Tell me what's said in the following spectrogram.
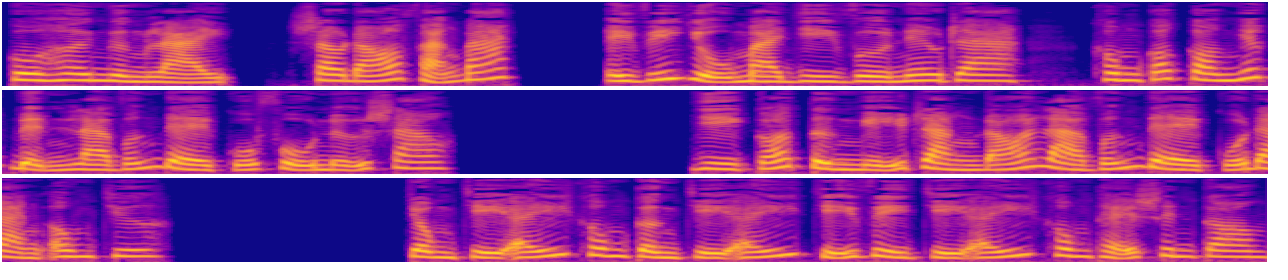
Cô hơi ngừng lại, sau đó phản bác, Ý ví dụ mà dì vừa nêu ra, không có con nhất định là vấn đề của phụ nữ sao? Dì có từng nghĩ rằng đó là vấn đề của đàn ông chưa? Chồng chị ấy không cần chị ấy chỉ vì chị ấy không thể sinh con,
